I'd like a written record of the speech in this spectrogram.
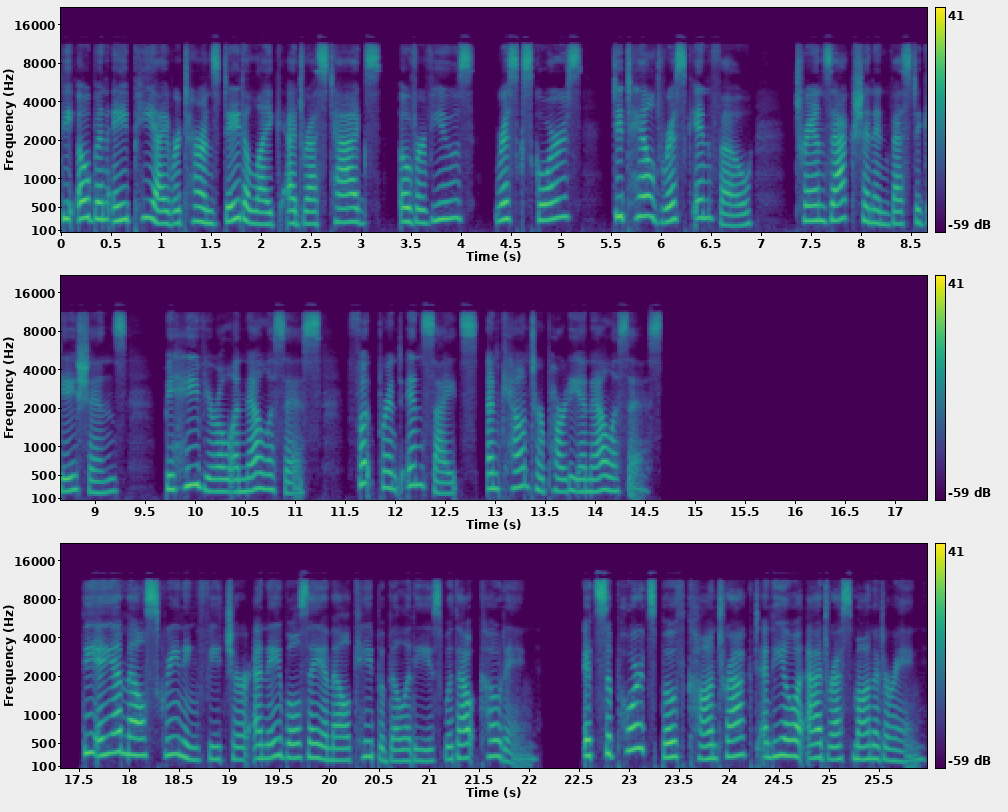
The Open API returns data like address tags, overviews, risk scores, detailed risk info, transaction investigations, behavioral analysis, footprint insights, and counterparty analysis. The AML screening feature enables AML capabilities without coding. It supports both contract and EOA address monitoring.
